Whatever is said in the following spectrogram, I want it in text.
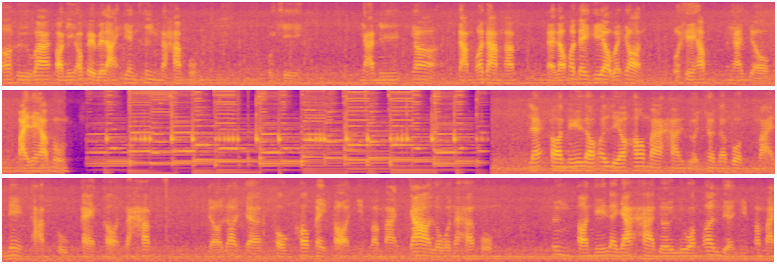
ก็คือว่าตอนนี้เอาเป็นเวลาเที่ยงครึ่งนะครับผม โอเค งานนี้ก็ดำก็ดำครับ แต่เราก็ได้เที่ยวไว้ก่อน โอเคครับงั้นเดี๋ยวไปเลยครับผมและตอนนี้เราก็เลี้ยวเข้ามาทางด่วนชนบทหมายเลข308ก่อนนะครับ เดี๋ยวเราจะตรงเข้าไปต่ออีกประมาณ 9 โลนะครับผม ซึ่งตอนนี้ระยะทางโดยรวมก็เหลืออยู่ประมาณ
